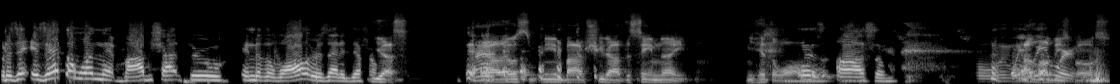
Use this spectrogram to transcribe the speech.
But is that is that the one that Bob shot through into the wall, or is that a different? Yes. uh, that was me and Bob shoot out the same night. You hit the wall. That was awesome. Well, when I we love were, these bows.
